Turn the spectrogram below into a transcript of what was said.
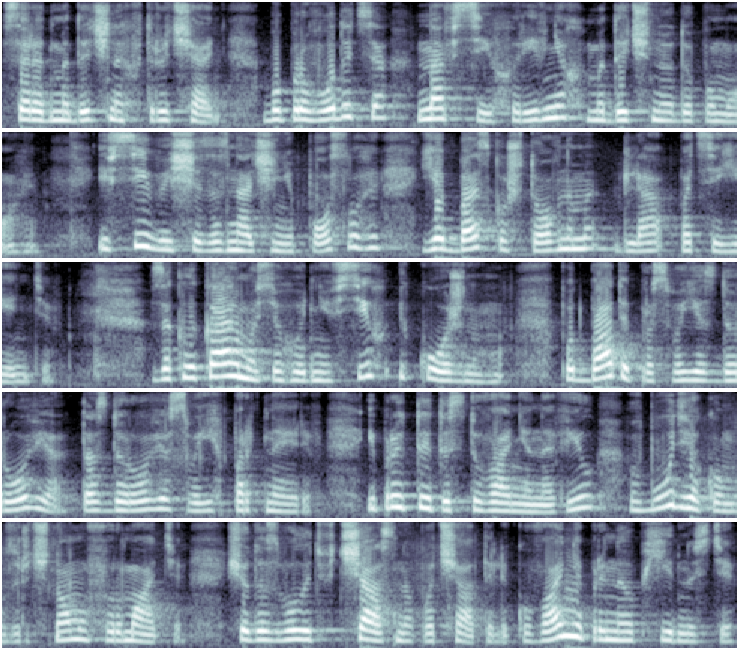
серед медичних втручань, бо проводиться на всіх рівнях медичної допомоги. І всі вище зазначені є безкоштовними для пацієнтів. Закликаємо сьогодні всіх і кожного подбати про своє здоров'я та здоров'я своїх партнерів і пройти тестування на ВІЛ в будь-якому зручному форматі, що дозволить вчасно почати лікування при необхідності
